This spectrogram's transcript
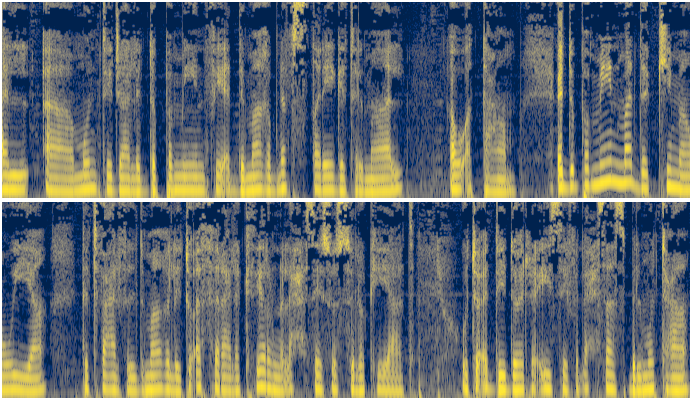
المنتجة للدوبامين في الدماغ بنفس طريقة المال. أو الطعام. الدوبامين مادة كيماوية تتفاعل في الدماغ اللي تؤثر على كثير من الأحاسيس والسلوكيات وتؤدي دور رئيسي في الإحساس بالمتعة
